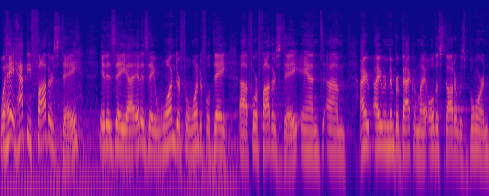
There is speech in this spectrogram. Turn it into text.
Well, hey, happy Father's Day. It is a, uh, it is a wonderful, wonderful day uh, for Father's Day. And um, I, I, remember back when my oldest daughter was born,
